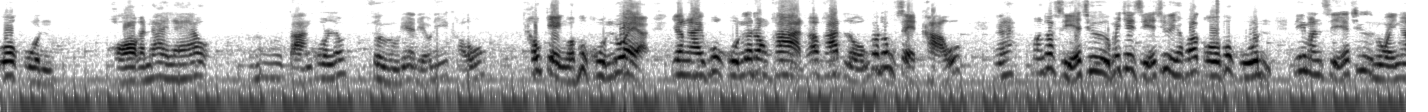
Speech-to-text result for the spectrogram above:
พวกคุณพอกันได้แล้วต่างคนแล้วสื่อเนี่ยเดี๋ยวนี้เขา เขาเก่งกว่าพวกคุณด้วยอะยังไงพวกคุณก็ต้องพลาดถ้าพลาดหลงก็ต้องเสร็จเขานะมันก็เสียชื่อไม่ใช่เสียชื่อ เฉพาะตัวพวกคุณ นี่มันเสียชื่อหน่วยง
